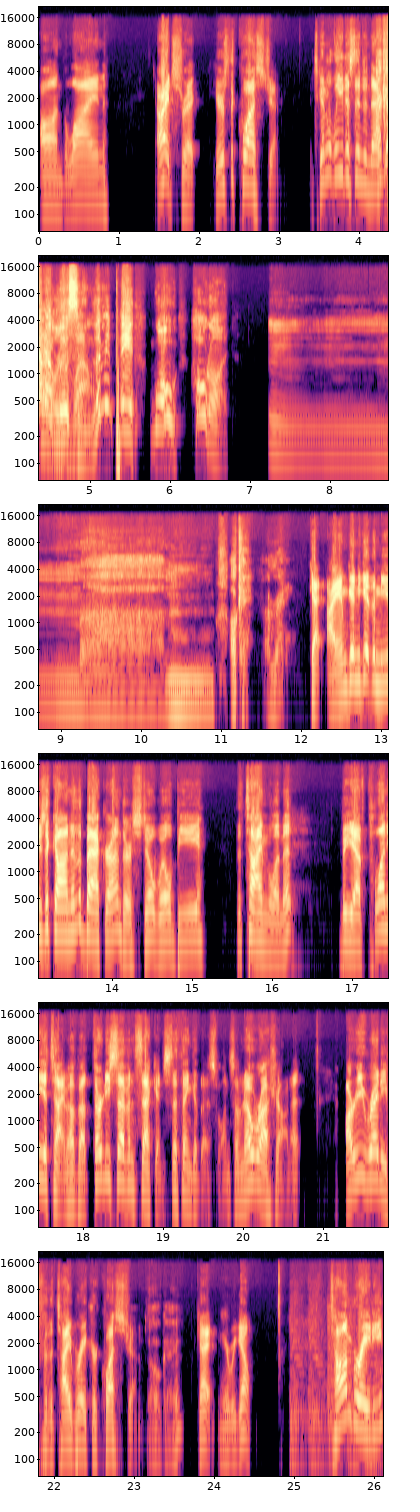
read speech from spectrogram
on the line. All right, Strick, here's the question. It's going to lead us into next. I gotta listen. well. Let me pay. Whoa, hold on. Mm, uh, mm, okay, I'm ready. Okay, I am going to get the music on in the background. There still will be the time limit, but you have plenty of time. About 37 seconds to think of this one, so no rush on it. Are you ready for the tiebreaker question? Okay. Okay, here we go. Tom Brady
